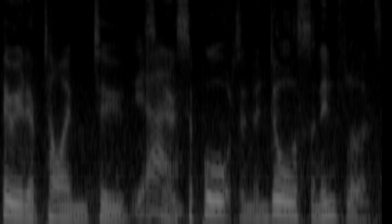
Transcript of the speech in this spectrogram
period of time to you know, support and endorse and influence.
